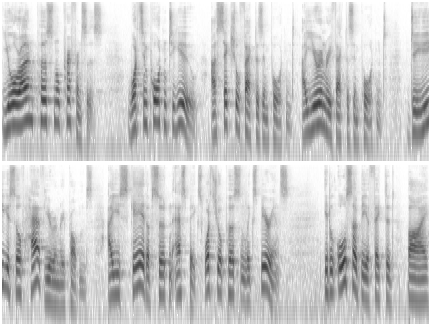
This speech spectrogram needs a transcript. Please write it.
your own personal preferences. What's important to you? Are sexual factors important? Are urinary factors important? Do you yourself have urinary problems? Are you scared of certain aspects? What's your personal experience? It'll also be affected by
